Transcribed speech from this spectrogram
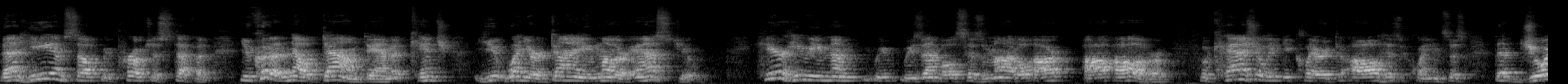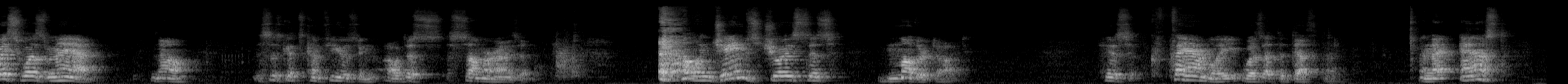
Then he himself reproaches Stephen. You could have knelt down, damn it, Kinch, you, when your dying mother asked you. Here he re resembles his model, Oliver, who casually declared to all his acquaintances that Joyce was mad. Now, this is, gets confusing. I'll just summarize it. when James Joyce's mother died, his family was at the deathbed. And they asked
